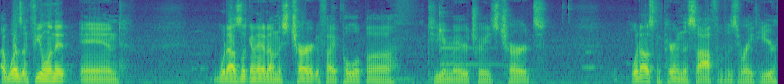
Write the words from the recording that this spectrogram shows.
I wasn't feeling it, and what I was looking at on this chart, if I pull up uh, TD Ameritrade's charts what I was comparing this off of is right here.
